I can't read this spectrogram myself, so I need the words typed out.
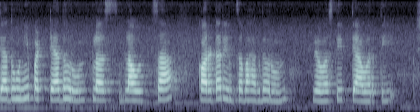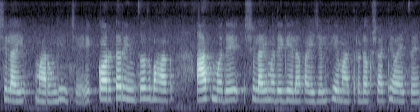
त्या दोन्ही पट्ट्या धरून प्लस ब्लाऊजचा क्वार्टर इंच भाग धरून व्यवस्थित त्यावरती शिलाई मारून घ्यायची आहे. एक क्वार्टर इंचच भाग आतमध्ये शिलाईमध्ये गेला पाहिजे हे मात्र लक्षात ठेवायचं आहे.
